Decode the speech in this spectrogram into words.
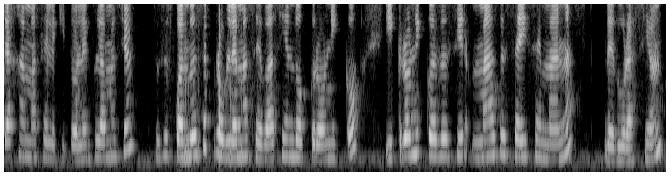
ya jamás se le quitó la inflamación. Entonces, cuando ese problema se va haciendo crónico, y crónico es decir, más de seis semanas de duración,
